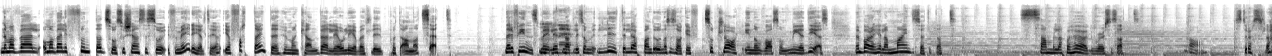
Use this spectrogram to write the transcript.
när man väl, om man väl är funtad så, så känns det så, för mig är det helt jag, jag fattar inte hur man kan välja att leva ett liv på ett annat sätt. När det finns mm, möjligheten mm, att liksom lite löpande unna sig saker, såklart inom vad som medges. Men bara hela mindsetet att samla på hög versus att ja, strössla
